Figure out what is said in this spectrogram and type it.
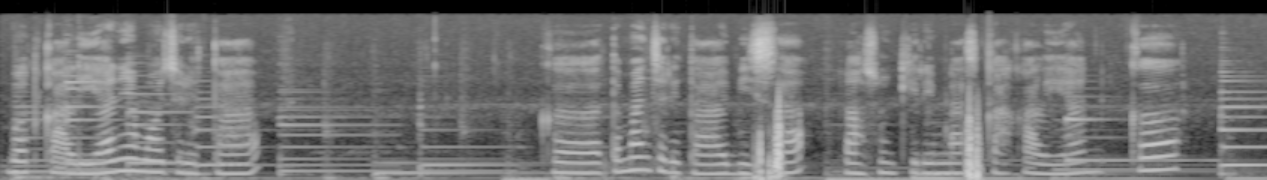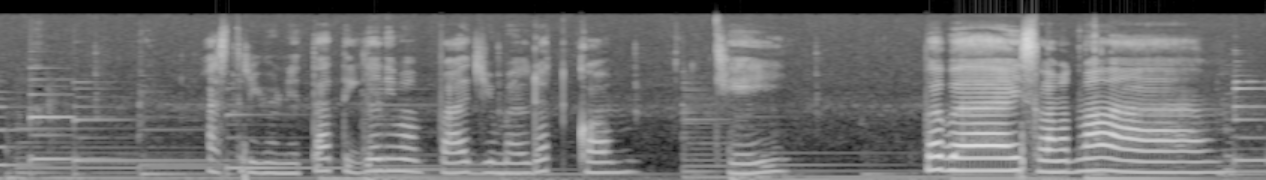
Buat kalian yang mau cerita ke teman cerita bisa langsung kirim naskah kalian ke astriunita354gmail.com Oke okay. Bye bye, selamat malam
